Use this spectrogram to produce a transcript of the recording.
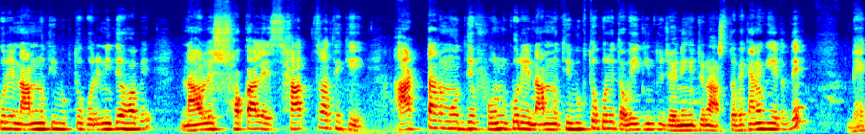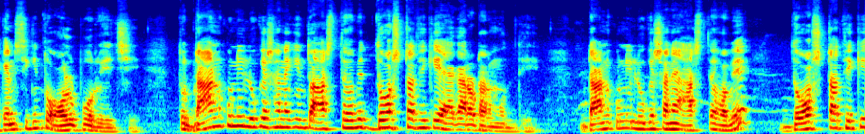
করে নাম নথিভুক্ত করে নিতে হবে। না হলে সকালে সাতটা থেকে আটটার মধ্যে ফোন করে নাম নথিভুক্ত করে তবেই কিন্তু জয়েনিংয়ের জন্য আসতে হবে। কেন কি এটাতে ভ্যাকেন্সি কিন্তু অল্প রয়েছে। তো ডানকুনি লোকেশানে কিন্তু আসতে হবে দশটা থেকে এগারোটার মধ্যে। ডানকুনি লোকেশানে আসতে হবে দশটা থেকে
